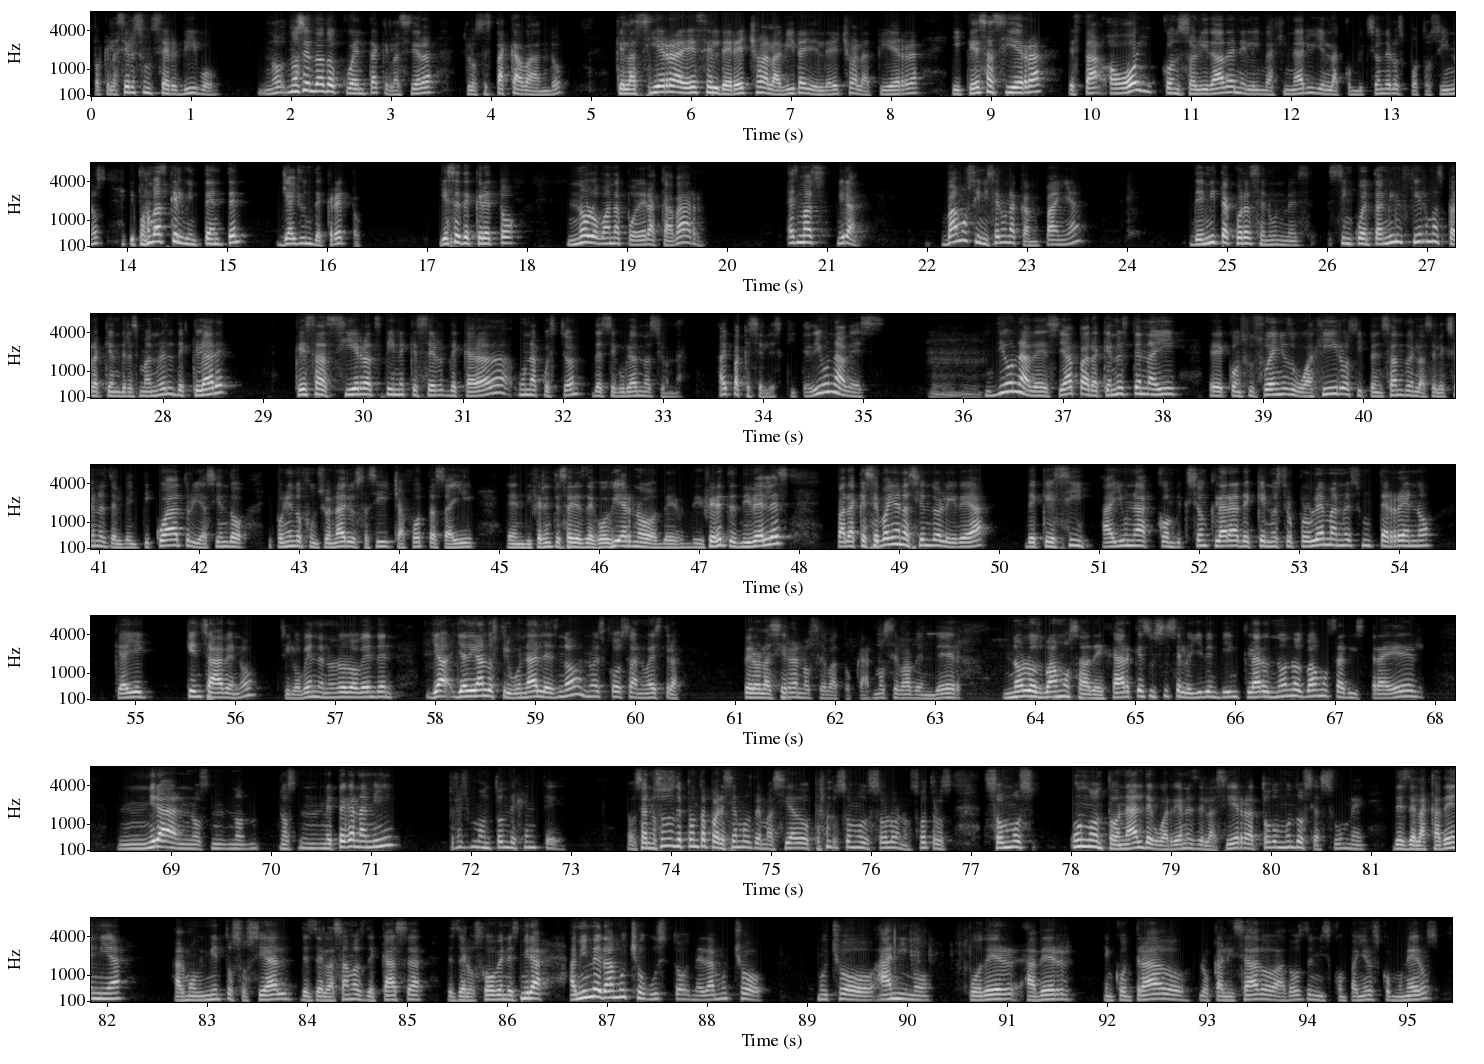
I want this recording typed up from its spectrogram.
porque la sierra es un ser vivo. No, no se han dado cuenta que la sierra los está acabando, que la sierra es el derecho a la vida y el derecho a la tierra, y que esa sierra está hoy consolidada en el imaginario y en la convicción de los potosinos, y por más que lo intenten, ya hay un decreto. Y ese decreto no lo van a poder acabar. Es más, mira, vamos a iniciar una campaña de mí te acuerdas en un mes, 50 mil firmas para que Andrés Manuel declare que esa sierra tiene que ser declarada una cuestión de seguridad nacional. Hay para que se les quite, de una vez, de una vez, ya para que no estén ahí eh, con sus sueños guajiros y pensando en las elecciones del 24 y haciendo y poniendo funcionarios así, chafotas ahí en diferentes áreas de gobierno de, diferentes niveles, para que se vayan haciendo la idea de que sí, hay una convicción clara de que nuestro problema no es un terreno que hay, quién sabe, ¿no? Si lo venden o no lo venden, ya, ya dirán los tribunales, ¿no? No es cosa nuestra, pero la sierra no se va a tocar, no se va a vender, no los vamos a dejar, que eso sí se lo lleven bien claro, no nos vamos a distraer. Mira, nos, nos, me pegan a mí, pero hay un montón de gente. O sea, nosotros de pronto aparecemos demasiado, pero no somos solo nosotros, somos un montonal de guardianes de la sierra, todo el mundo se asume, desde la academia al movimiento social, desde las amas de casa, desde los jóvenes. Mira, a mí me da mucho gusto, me da mucho, mucho ánimo poder haber encontrado, localizado a dos de mis compañeros comuneros,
